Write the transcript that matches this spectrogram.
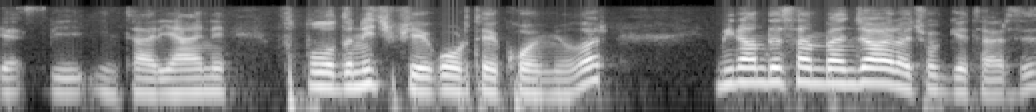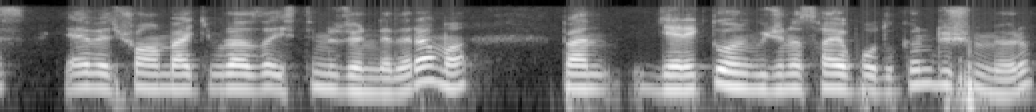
bir Inter. Yani futbol adına hiçbir şey ortaya koymuyorlar. Milan desem bence hala çok yetersiz. Evet şu an belki biraz da istim üzerindeler ama ben gerekli oyun gücüne sahip olduklarını düşünmüyorum.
